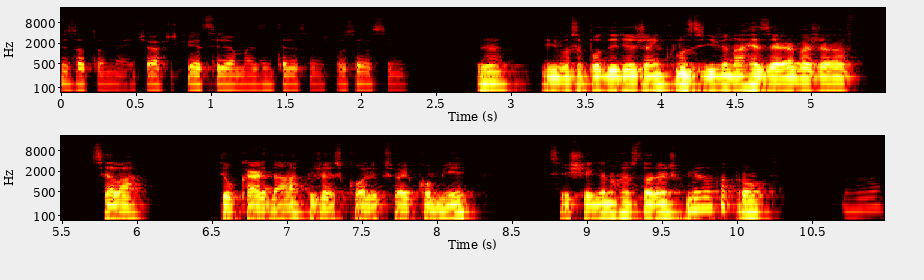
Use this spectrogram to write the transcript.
exatamente, acho que seria mais interessante se fosse assim. É, e você poderia já, inclusive, na reserva, já, sei lá, teu cardápio, já escolhe o que você vai comer. Você chega no restaurante, a comida tá pronta. Uhum.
